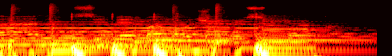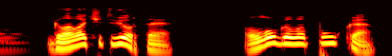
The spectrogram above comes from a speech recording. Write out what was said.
жаль, себе помочь не смог. Глава четвертая. Логово паука.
